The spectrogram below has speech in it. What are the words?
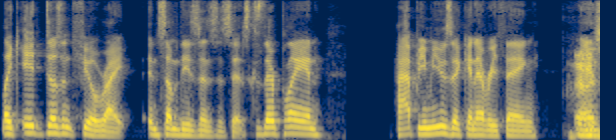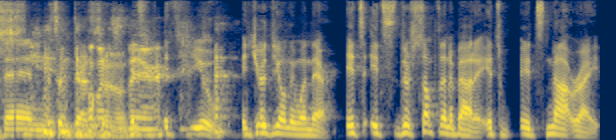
Like it doesn't feel right in some of these instances because they're playing happy music and everything. and then- it's a dead No one's zone. there. It's you. You're the only one there. It's it's there's something about it. It's it's not right.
